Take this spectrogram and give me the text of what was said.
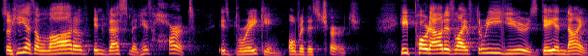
So he has a lot of investment. His heart is breaking over this church. He poured out his life three years, day and night.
